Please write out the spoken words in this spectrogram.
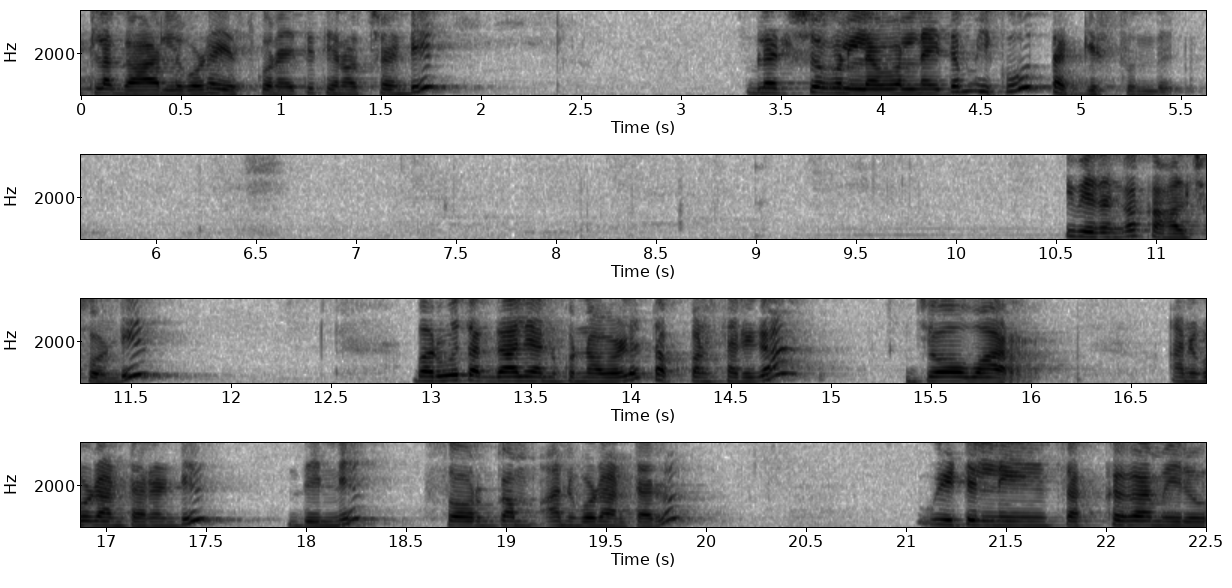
ఇట్లా గారెలు కూడా వేసుకొని అయితే తినొచ్చండి. బ్లడ్ షుగర్ లెవెల్ని అయితే మీకు తగ్గిస్తుంది. ఈ విధంగా కాల్చుకోండి. బరువు తగ్గాలి అనుకున్న వాళ్ళు తప్పనిసరిగా జోవార్ అని కూడా అంటారండి. దీన్ని సోర్గం అని కూడా అంటారు. వీటిల్ని చక్కగా మీరు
